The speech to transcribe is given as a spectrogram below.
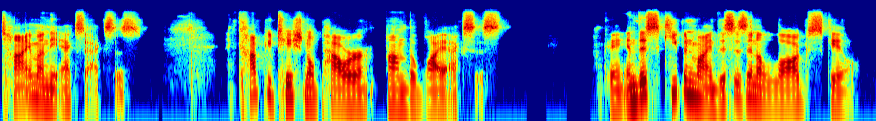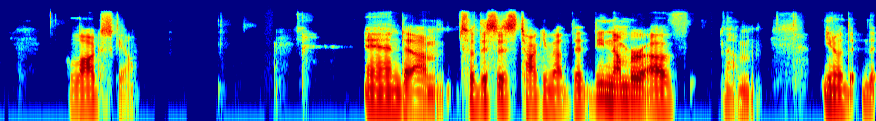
time on the x-axis and computational power on the y-axis. Okay, and this keep in mind, this is in a log scale log scale. And um, so this is talking about the, the number of, um, you know, the, the,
